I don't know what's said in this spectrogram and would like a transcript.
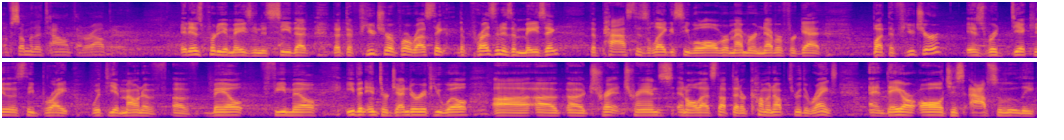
of some of the talent that are out there. It is pretty amazing to see that that the future of pro wrestling, the present is amazing, the past is a legacy we'll all remember and never forget. but the future is ridiculously bright with the amount of, of male, female, even intergender, if you will, uh, uh, uh, tra- trans, and all that stuff that are coming up through the ranks, and they are all just absolutely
